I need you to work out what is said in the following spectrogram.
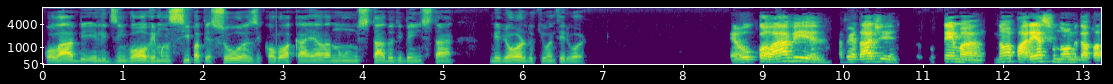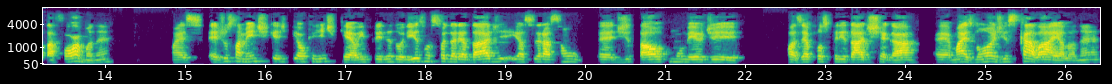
Colab ele desenvolve, emancipa pessoas e coloca ela num estado de bem-estar melhor do que o anterior. É, o Colab, na verdade, o tema não aparece o nome da plataforma, né? Mas é justamente que é o que a gente quer: o empreendedorismo, a solidariedade e a aceleração é, digital como meio de fazer a prosperidade chegar é, mais longe escalar ela, né?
